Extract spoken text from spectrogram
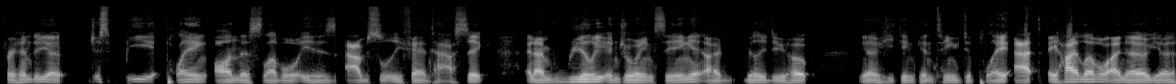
for him to you know, just be playing on this level is absolutely fantastic. And I'm really enjoying seeing it. I really do hope, you know, he can continue to play at a high level. I know, you know,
